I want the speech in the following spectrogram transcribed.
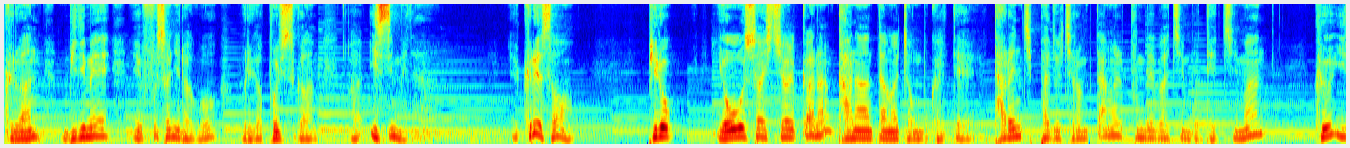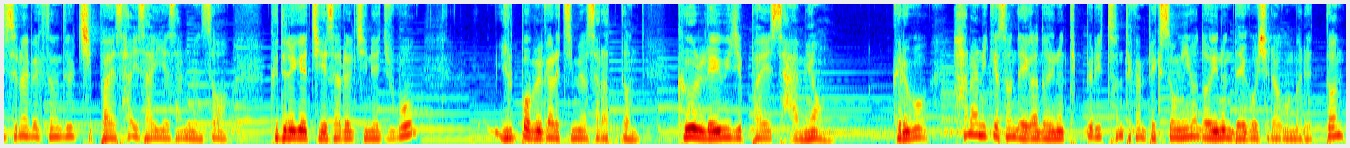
그러한 믿음의 후손이라고 우리가 볼 수가 어, 있습니다. 그래서 비록 여호수아 시절 가나안 땅을 정복할 때 다른 지파들처럼 땅을 분배받지 못했지만 그 이스라엘 백성들 지파의 사이사이에 살면서 그들에게 제사를 지내주고 율법을 가르치며 살았던 그 레위 지파의 사명 그리고 하나님께서 내가 너희는 특별히 선택한 백성이요 너희는 내 것이라고 말했던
